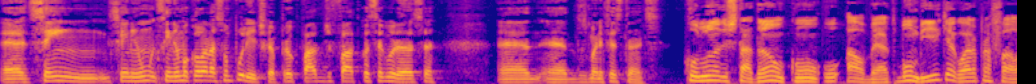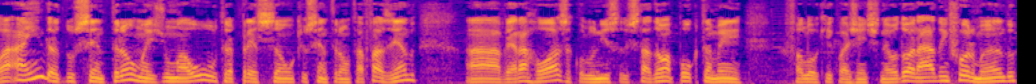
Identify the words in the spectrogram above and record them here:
é, sem, sem, nenhum, sem nenhuma coloração política, preocupado de fato com a segurança é, dos manifestantes coluna do Estadão com o Alberto Bombi, agora para falar ainda do Centrão, mas de uma outra pressão que o Centrão está fazendo. A Vera Rosa, colunista do Estadão, há pouco também falou aqui com a gente no Eldorado, informando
